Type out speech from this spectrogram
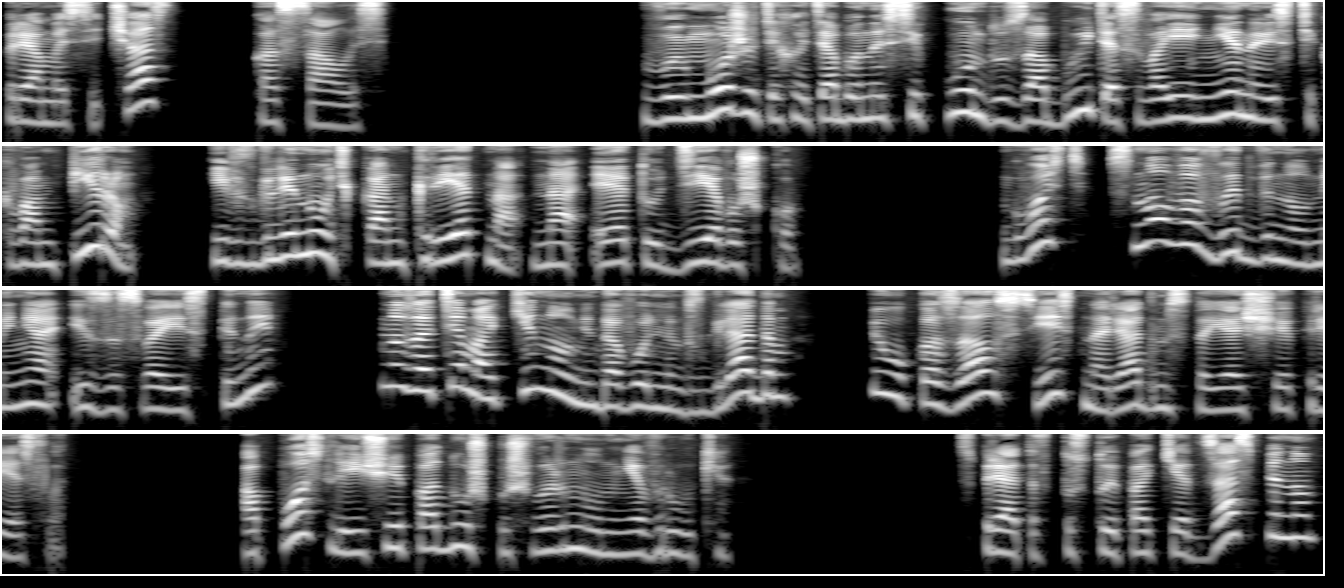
Прямо сейчас касалось. Вы можете хотя бы на секунду забыть о своей ненависти к вампирам и взглянуть конкретно на эту девушку. Гвоздь снова выдвинул меня из-за своей спины, но затем окинул недовольным взглядом и указал сесть на рядом стоящее кресло. А после еще и подушку швырнул мне в руки. Спрятав пустой пакет за спину,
